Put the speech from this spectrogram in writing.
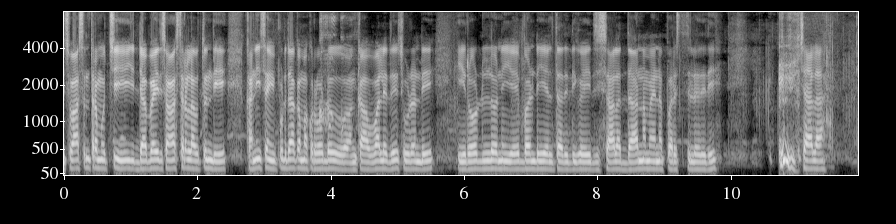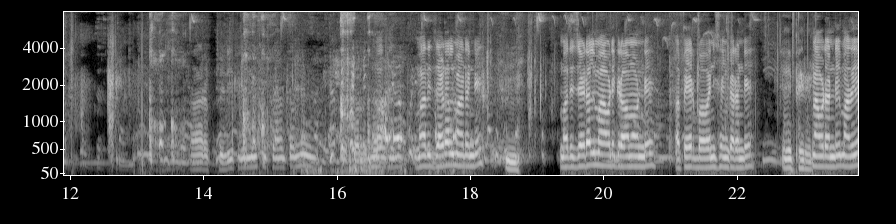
స్వాతంత్రం వచ్చి డెబ్బై ఐదు సంవత్సరాలు అవుతుంది. కనీసం ఇప్పుడు దాకా మాకు రోడ్డు ఇంకా అవ్వలేదు చూడండి. ఈ రోడ్డులోని ఏ బండి వెళ్తుంది ఇది ఇది చాలా దారుణమైన పరిస్థితులు ఇది. చాలా మాది జడల మాడండి ఉమ్. మాది జడల మామిడి గ్రామం అండి. నా పేరు భవానీ శంకర్ అండి. మామిడండి మాది.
